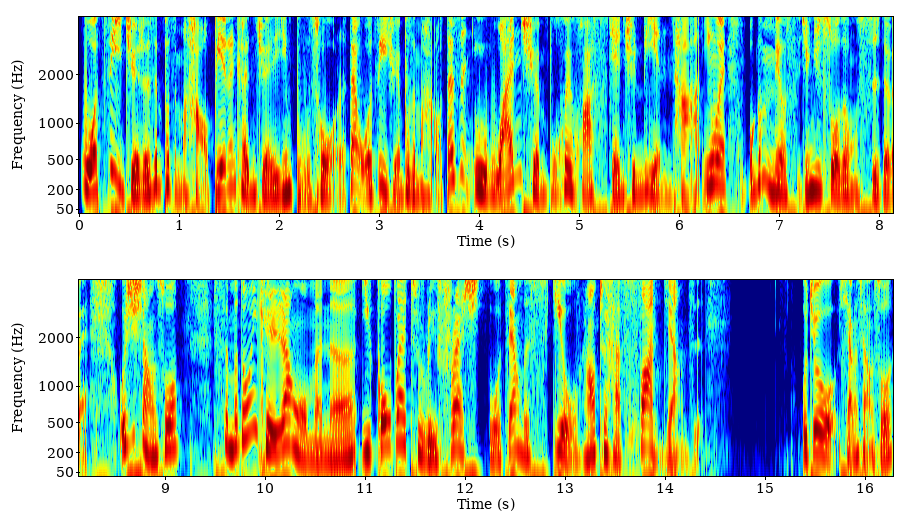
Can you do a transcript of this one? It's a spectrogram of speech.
我自己觉得是不怎么好。别人可能觉得已经不错了，但我自己觉得不怎么好。但是你完全不会花时间去练它，因为我根本没有时间去做这种事，对不对？我就想说，什么东西可以让我们呢？You go back to refresh 我这样的 skill，然后 to have fun 这样子。我就想想说，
